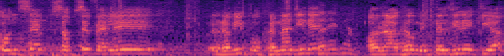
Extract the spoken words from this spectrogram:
कॉन्सेप्ट सबसे पहले रवि पोखरना जी ने और राघव मित्तल जी ने किया।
